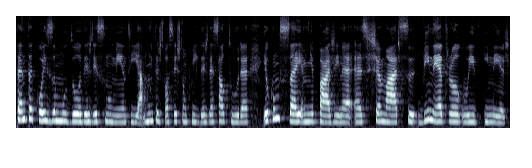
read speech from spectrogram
tanta coisa mudou desde esse momento. E há muitas de vocês estão comigo desde essa altura. Eu comecei a minha página a chamar-se Be Natural with Inês.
